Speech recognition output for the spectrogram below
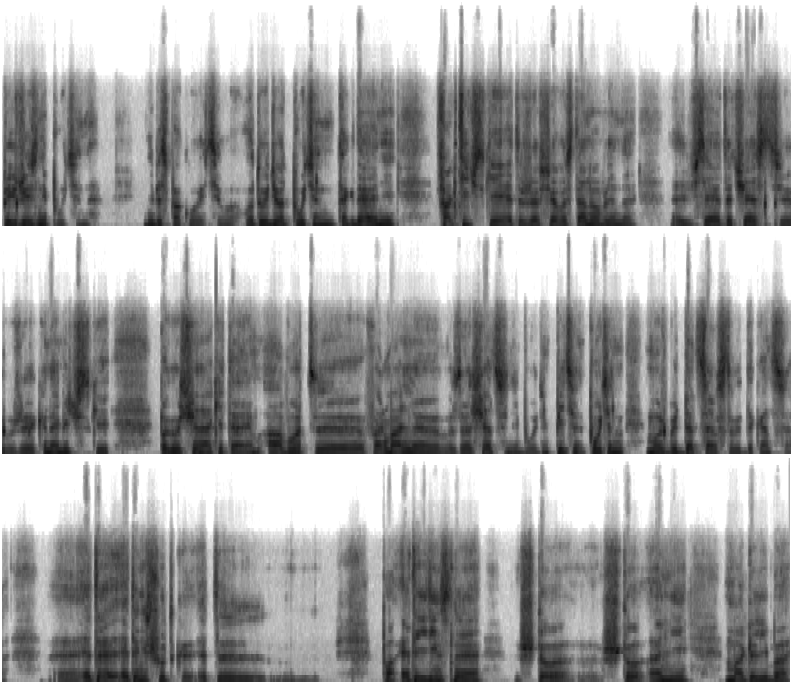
при жизни Путина. Не беспокоить его. Вот уйдет Путин, тогда они... Фактически это же все восстановлено, э, вся эта часть уже экономически поглощена Китаем, а вот э, формально возвращаться не будем. Путин, может быть, доцарствует до конца. Это, это не шутка, это, это единственное, что, что они могли бы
